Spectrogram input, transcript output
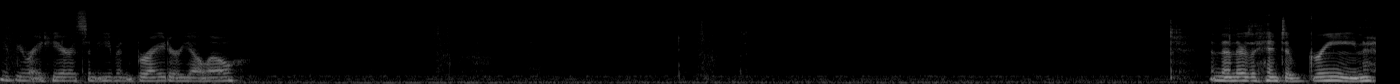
Maybe right here it's an even brighter yellow. And then there's a hint of green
